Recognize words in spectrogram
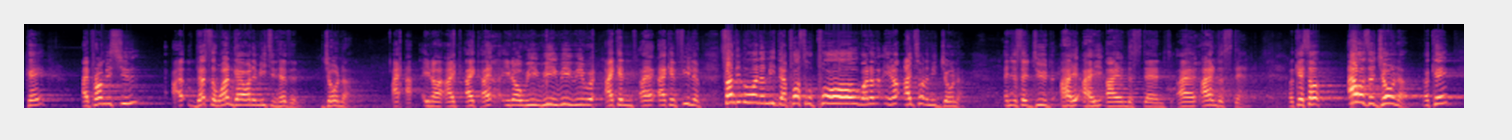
Okay? I promise you, I, that's the one guy I want to meet in heaven Jonah. I, I, you know, I, I, I, you know, we, we, we, we I, can, I, I can feel him. Some people want to meet the Apostle Paul. Want to, you know, I just want to meet Jonah. And just say, dude, I, I, I understand. I, I understand. Okay, so I was a Jonah, okay?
